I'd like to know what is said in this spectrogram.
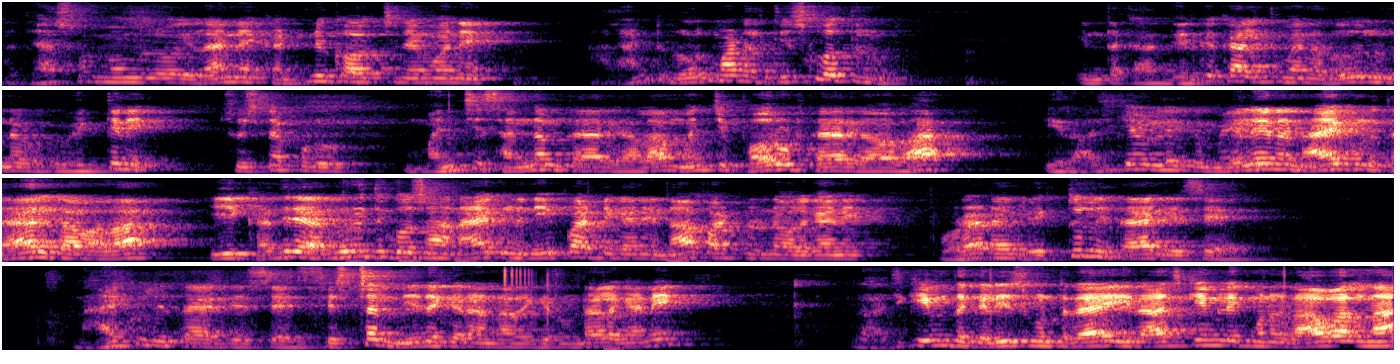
ప్రజాస్వామ్యంలో ఇలానే కంటిన్యూ కావచ్చునేమో అనే అలాంటి రోల్ మోడల్ తీసుకోవద్దు నువ్వు. ఇంత దీర్ఘకాలికమైన రోజులు ఉన్న ఒక వ్యక్తిని చూసినప్పుడు మంచి సంఘం తయారు కావాలా మంచి పౌరుడు తయారు కావాలా ఈ రాజకీయంలోకి మేలైన నాయకులు తయారు కావాలా ఈ కదిరి అభివృద్ధి కోసం ఆ నాయకులు నీ పార్టీ కానీ నా పార్టీలో ఉన్న వాళ్ళు కానీ పోరాడే వ్యక్తుల్ని తయారు చేసే నాయకుల్ని తయారు చేసే సిస్టమ్ నీ దగ్గర నా దగ్గర ఉండాలి కానీ రాజకీయం ఇంత గలీజుకుంటుందా ఈ రాజకీయంలోకి మనం రావాలనా?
